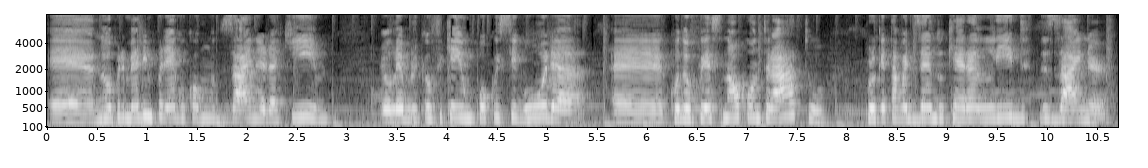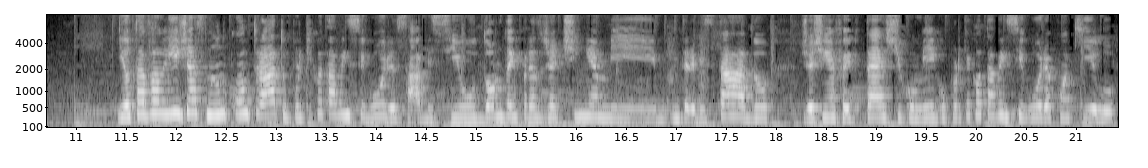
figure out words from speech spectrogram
É, no meu primeiro emprego como designer aqui, eu lembro que eu fiquei um pouco insegura é, quando eu fui assinar o contrato, porque tava dizendo que era lead designer. E eu tava ali já assinando contrato, por que, eu tava insegura, sabe? Se o dono da empresa já tinha me entrevistado, já tinha feito teste comigo, por que, que eu tava insegura com aquilo?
